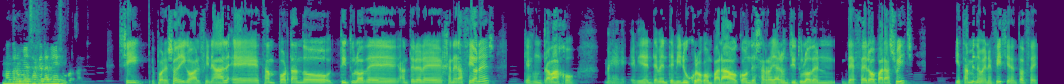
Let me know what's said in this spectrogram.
Mandar un mensaje también es importante. sí, por eso digo, al final eh, están portando títulos de anteriores generaciones, que es un trabajo eh, evidentemente minúsculo comparado con desarrollar un título de, de cero para Switch y están viendo beneficios. Entonces,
